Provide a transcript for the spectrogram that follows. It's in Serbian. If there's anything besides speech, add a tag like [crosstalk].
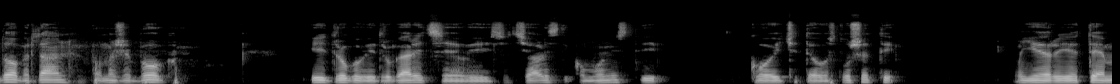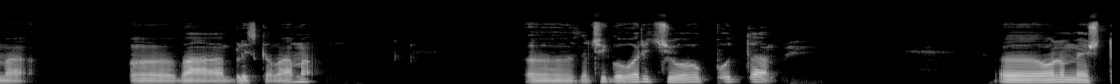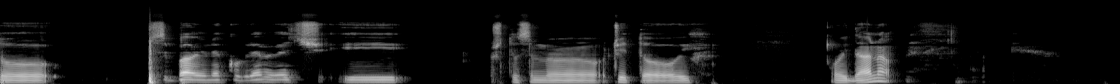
Dobar dan, pomaže Bog i drugovi i drugarice, ovi socijalisti, komunisti koji ćete ovo slušati jer je tema uh, va, bliska vama. Uh, znači govorit ću ovog puta uh, onome što se bavim neko vreme već i što sam uh, čitao ovih ovih dana.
